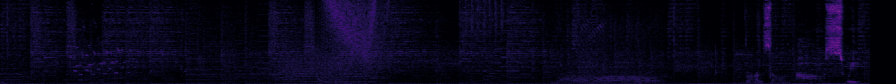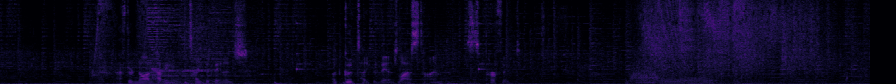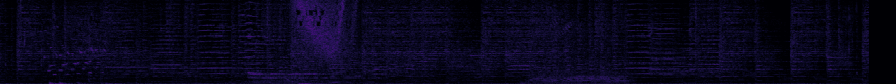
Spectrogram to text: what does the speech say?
Sweet. After not having a type advantage, a good type advantage last time, this is perfect.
